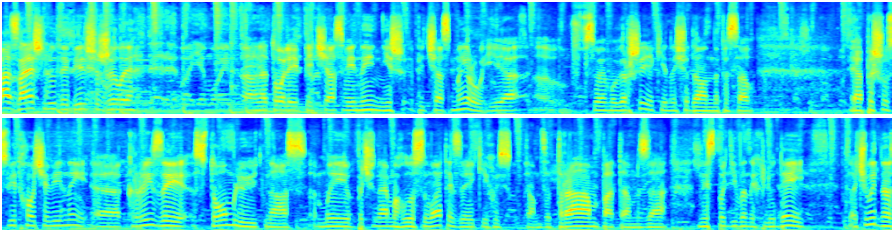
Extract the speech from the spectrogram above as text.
Та знаєш, люди більше жили Анатолій під час війни, ніж під час миру. І я е, в своєму вірші, який нещодавно написав, я пишу: світ хоче війни. Е, Кризи стомлюють нас. Ми починаємо голосувати за якихось там за Трампа, там за несподіваних людей. Очевидно,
